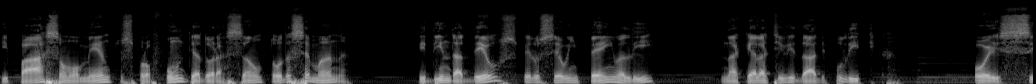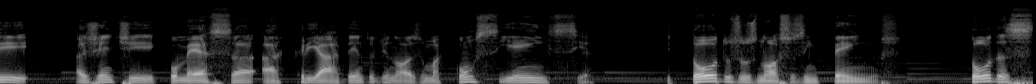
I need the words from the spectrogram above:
e passam momentos profundos de adoração toda semana, pedindo a Deus pelo seu empenho ali naquela atividade política. Pois se a gente começa a criar dentro de nós uma consciência que todos os nossos empenhos, todas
